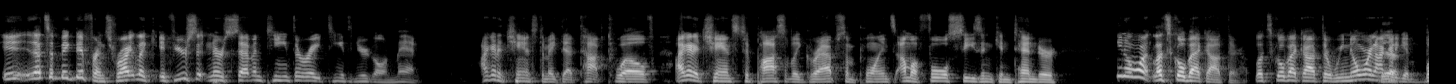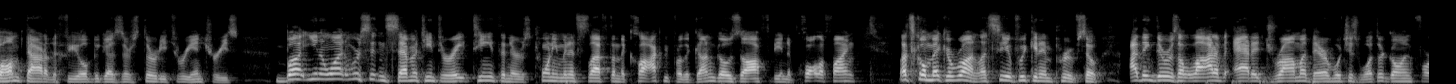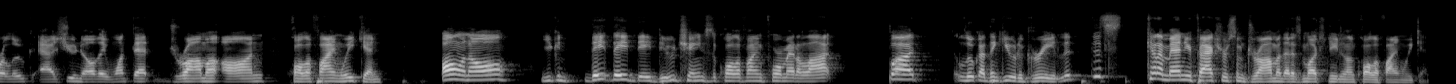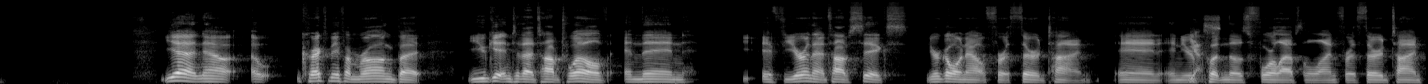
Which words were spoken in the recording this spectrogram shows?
it, that's a big difference, right? Like if you're sitting there 17th or 18th and you're going, man, I got a chance to make that top 12. I got a chance to possibly grab some points. I'm a full season contender. You know what? Let's go back out there. Let's go back out there. We know we're not yeah. going to get bumped out of the field because there's 33 entries. But you know what? We're sitting 17th or 18th, and there's 20 minutes left on the clock before the gun goes off at the end of qualifying. Let's go make a run. Let's see if we can improve. So I think there was a lot of added drama there, which is what they're going for, Luke. As you know, they want that drama on qualifying weekend. All in all, you can they they they do change the qualifying format a lot, but Luke, I think you would agree. This kind of manufactures some drama that is much needed on qualifying weekend. Yeah. Now, oh, correct me if I'm wrong, but you get into that top 12, and then if you're in that top six, you're going out for a third time, and and you're yes. putting those four laps on the line for a third time.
